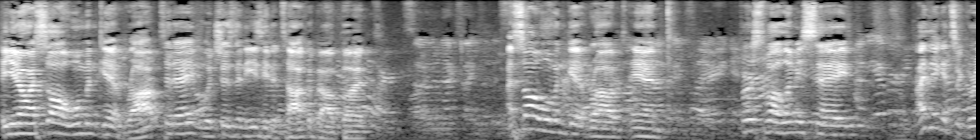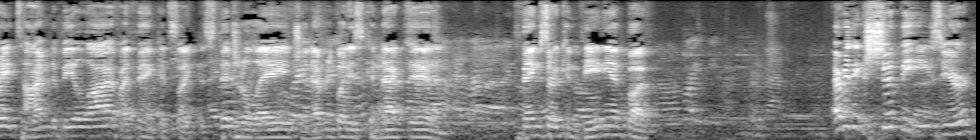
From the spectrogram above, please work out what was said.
you know, I saw a woman get robbed today, which isn't easy to talk about, but I saw a woman get robbed, and first of all, let me say, I think it's a great time to be alive. I think it's like this digital age, and everybody's connected, and things are convenient, but everything should be easier.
